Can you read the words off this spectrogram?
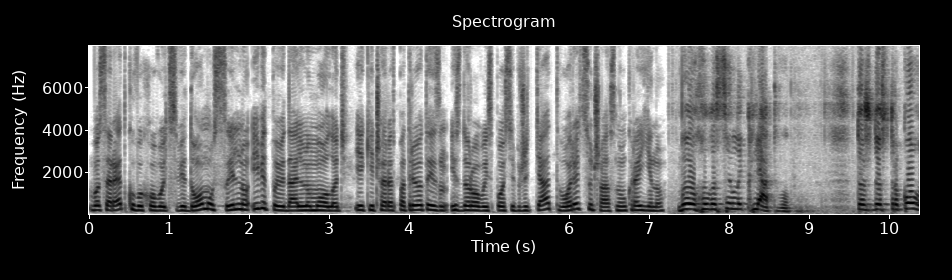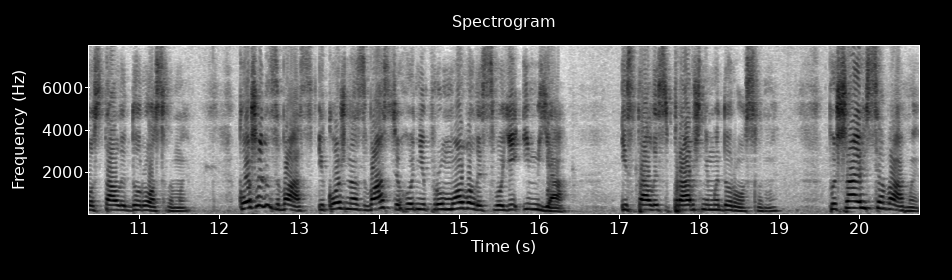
В осередку виховують свідому, сильну і відповідальну молодь, які через патріотизм і здоровий спосіб життя творять сучасну Україну. Ви оголосили клятву, тож достроково стали дорослими. Кожен з вас і кожна з вас сьогодні промовили своє ім'я і стали справжніми дорослими. Пишаюся вами,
